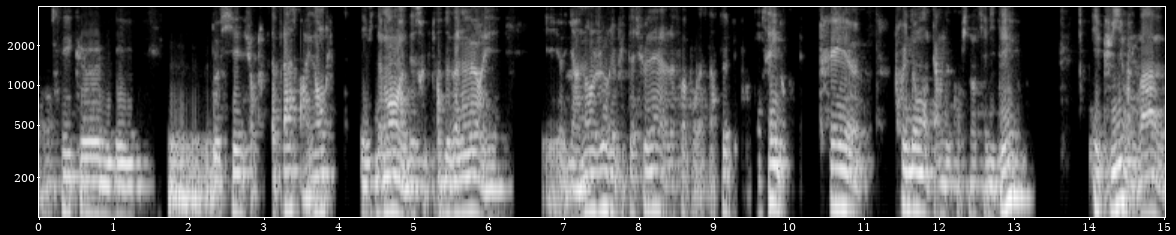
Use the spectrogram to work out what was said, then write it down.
on sait que les dossiers sur toute la place, par exemple, c'est évidemment destructeur de valeur et, et euh, il y a un enjeu réputationnel à la fois pour la startup et pour le conseil, donc très euh, prudent en termes de confidentialité. Et puis, on va euh,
